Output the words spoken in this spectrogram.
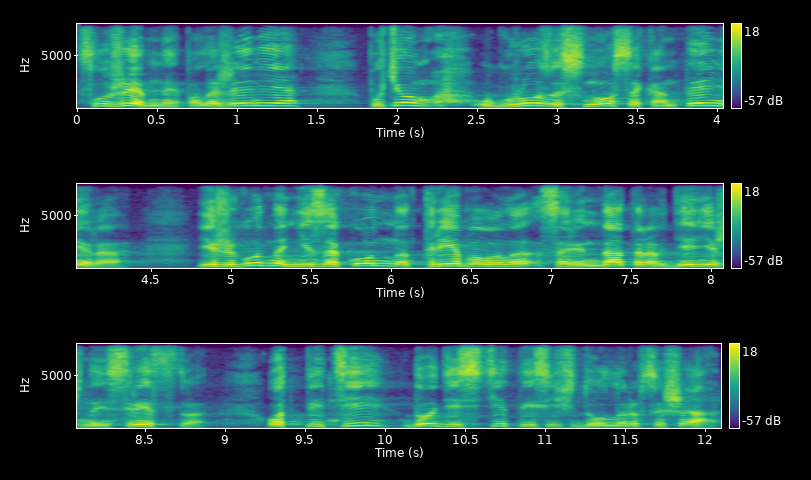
служебное положение, путем угрозы сноса контейнера ежегодно незаконно требовала с арендаторов денежные средства от 5 до 10 тысяч долларов США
